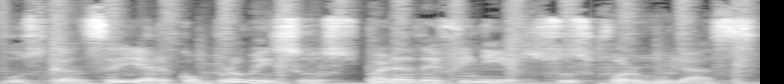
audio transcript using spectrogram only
buscan sellar compromisos para definir sus fórmulas.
